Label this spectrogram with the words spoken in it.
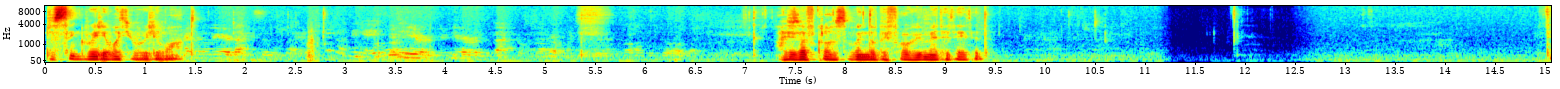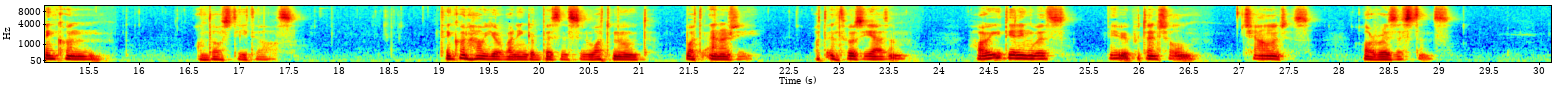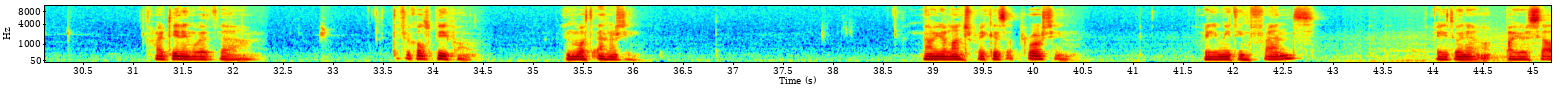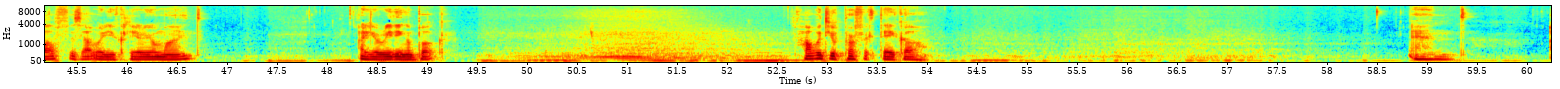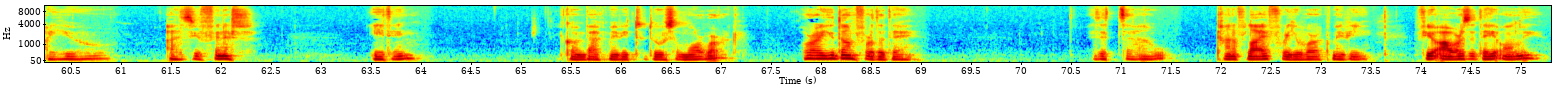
Just think really what you really want. I should have closed the window before we meditated. Think on on those details. Think on how you're running your business, in what mood, what energy, what enthusiasm. How are you dealing with maybe potential challenges or resistance? How are you dealing with uh, difficult people? In what energy? Now your lunch break is approaching. Are you meeting friends? Are you doing it by yourself? Is that where you clear your mind? Are you reading a book? How would your perfect day go? And are you, as you finish eating, going back maybe to do some more work? Or are you done for the day? Is it a kind of life where you work maybe few hours a day only?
